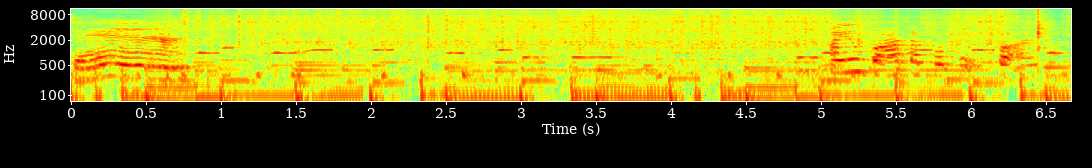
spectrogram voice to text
Then, kayo pa ata pabukpaan. Yan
